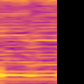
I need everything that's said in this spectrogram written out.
it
